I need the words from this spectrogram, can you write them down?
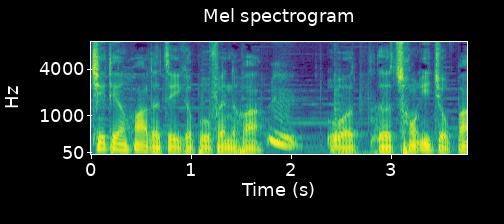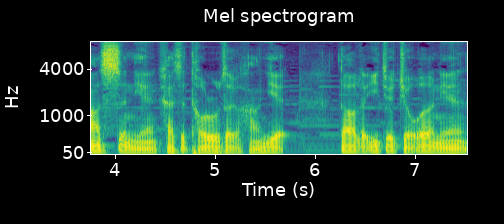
接电话的这一个部分的话，嗯。我呃，从一九八四年开始投入这个行业，到了一九九二年，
